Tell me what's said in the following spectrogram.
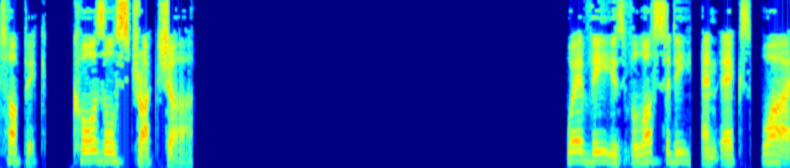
Topic: Causal structure. Where v is velocity, and x, y,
